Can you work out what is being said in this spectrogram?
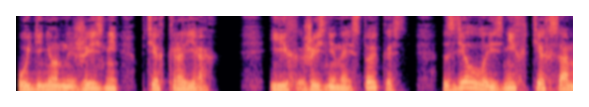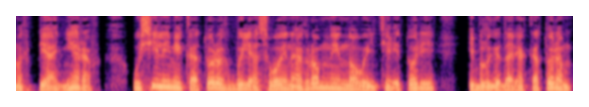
уединенной жизни в тех краях. Их жизненная стойкость сделала из них тех самых пионеров, усилиями которых были освоены огромные новые территории и благодаря которым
